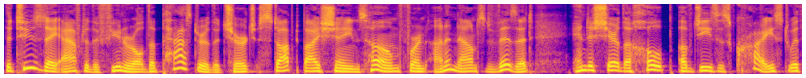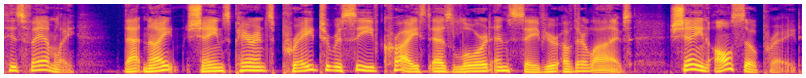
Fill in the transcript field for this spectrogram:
The Tuesday after the funeral, the pastor of the church stopped by Shane's home for an unannounced visit and to share the hope of Jesus Christ with his family. That night, Shane's parents prayed to receive Christ as Lord and Savior of their lives. Shane also prayed,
